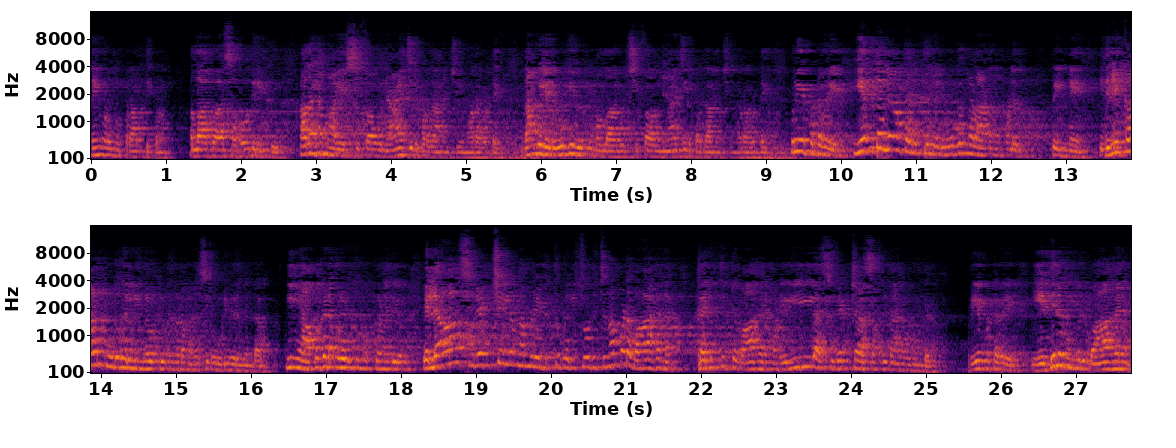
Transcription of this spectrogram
നിങ്ങളൊന്ന് പ്രാർത്ഥിക്കണം. അള്ളാഹു ആ സഹോദരിക്ക് അർഹമായ ശിഫാവ് ഞായച്ചിൽ പ്രദാനം ചെയ്യുമാറാവട്ടെ. നമ്മിലെ രോഗികൾക്കും അള്ളാഹു ശിഫാവ് ഞായച്ചിൽ പ്രദാനം ചെയ്യുമാറാവട്ടെ. പ്രിയപ്പെട്ടവരെ എന്തെല്ലാം തരത്തിലുള്ള രോഗങ്ങളാണ് നമ്മൾ പിന്നെ ഇതിനേക്കാൾ കൂടുതൽ നിങ്ങൾക്ക് നിങ്ങളുടെ മനസ്സിൽ ഓടി വരുന്നുണ്ടാവും. ഇനി അപകടങ്ങൾ എടുത്തു നോക്കുകയാണെങ്കിലും എല്ലാ സുരക്ഷയും നമ്മൾ എടുത്തു പരിശോധിച്ച് നമ്മുടെ വാഹനം കരുത്തിട്ട വാഹനമാണ്. എല്ലാ സുരക്ഷാ സംവിധാനവും ഉണ്ട്. പ്രിയപ്പെട്ടവരെ എതിരെ നിന്നൊരു വാഹനം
